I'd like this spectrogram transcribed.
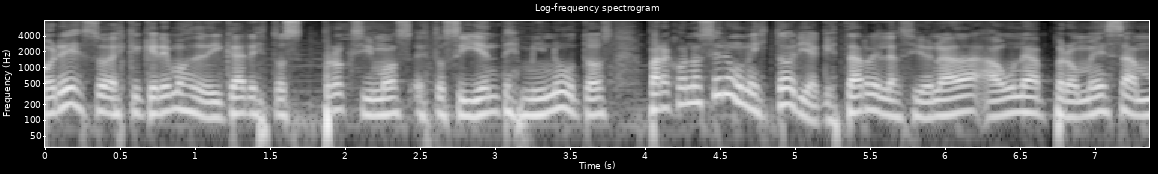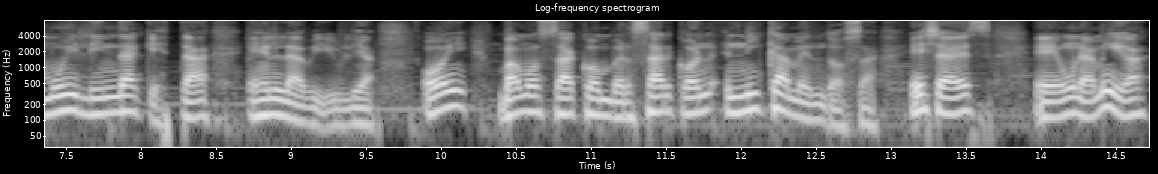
por eso es que queremos dedicar estos próximos, estos siguientes minutos para conocer una historia que está relacionada a una promesa muy linda que está en la Biblia. Hoy vamos a conversar con Nica Mendoza. Ella es eh, una amiga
